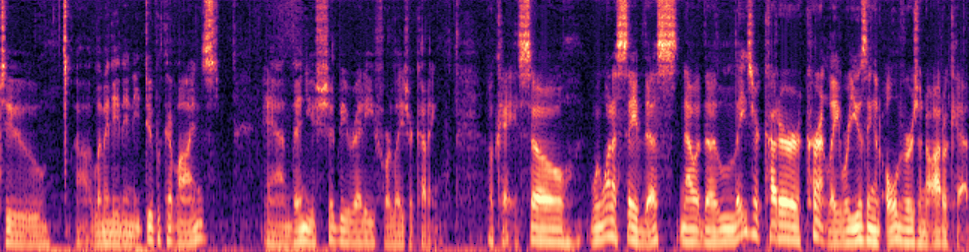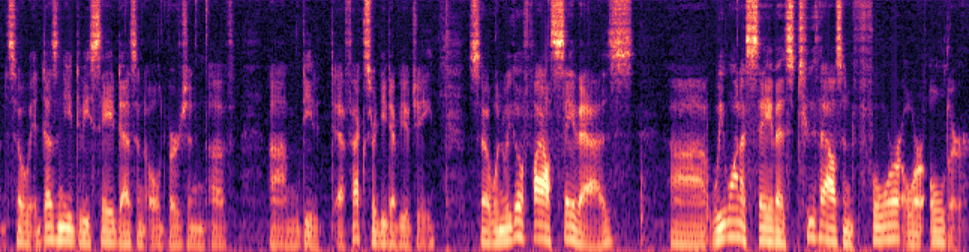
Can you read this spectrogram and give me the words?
to uh, eliminate any duplicate lines and then you should be ready for laser cutting. Okay, so we want to save this. Now the laser cutter currently, we're using an old version of AutoCAD, so it does need to be saved as an old version of um, DFX or DWG. So when we go File Save As, uh, we want to save as 2004 or older.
